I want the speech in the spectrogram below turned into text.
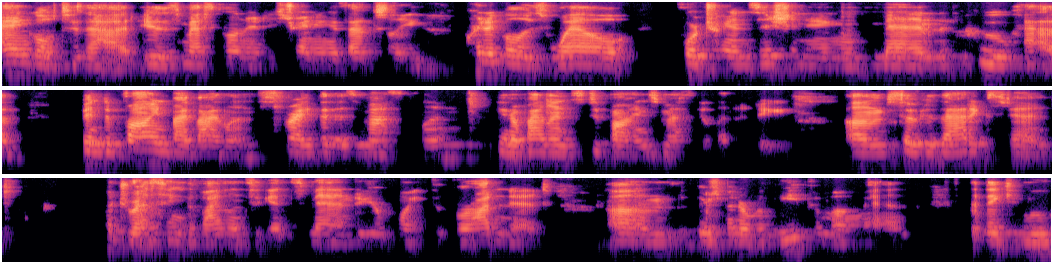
angle to that is masculinities training is actually critical as well for transitioning men who have been defined by violence, right? That is masculine, you know, violence defines masculinity. Um, so to that extent, addressing the violence against men, to your point, to broaden it, um, there's been a relief among men that they can move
